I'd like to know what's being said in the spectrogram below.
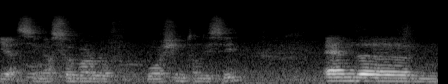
yes, in a suburb of Washington D.C. And um,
